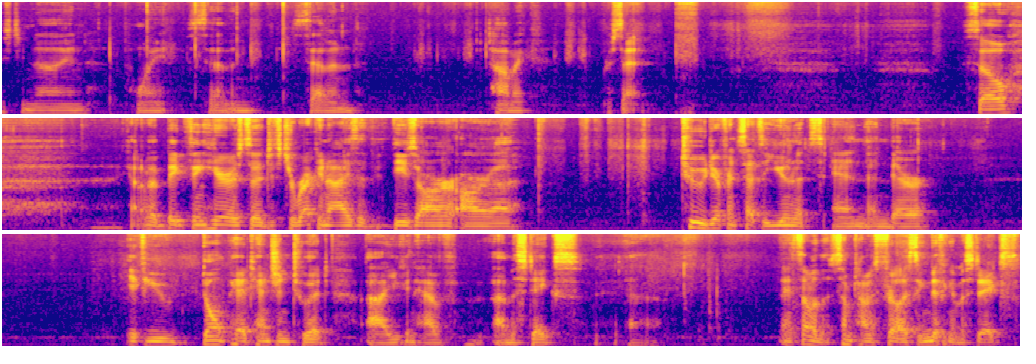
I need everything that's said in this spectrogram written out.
69.77 atomic percent. So kind of a big thing here is to just to recognize that these are, are uh, two different sets of units and then they're if you don't pay attention to it, uh, you can have uh, mistakes, uh, and some of the sometimes fairly significant mistakes.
